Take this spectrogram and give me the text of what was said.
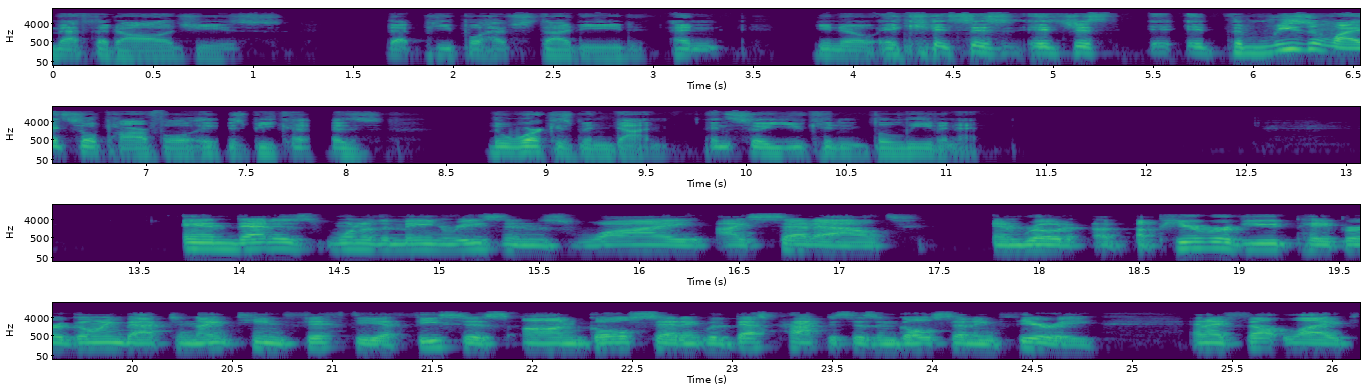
methodologies that people have studied and you know it, it's just, it's just it, it, the reason why it's so powerful is because the work has been done and so you can believe in it and that is one of the main reasons why I set out and wrote a, a peer-reviewed paper going back to 1950, a thesis on goal setting with best practices in goal setting theory. And I felt like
